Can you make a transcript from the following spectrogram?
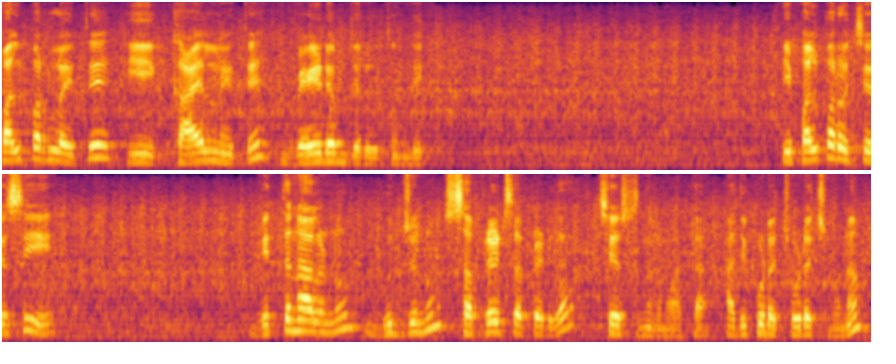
పల్పర్లో అయితే ఈ కాయలను అయితే వేయడం జరుగుతుంది. ఈ పల్పర్ వచ్చేసి విత్తనాలను గుజ్జును సపరేట్ సపరేట్గా చేస్తుందన్నమాట. అది కూడా చూడొచ్చు మనం.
